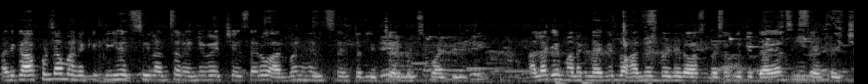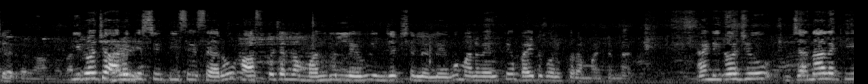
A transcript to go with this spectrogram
అది కాకుండా మనకి పిహెచ్సీలు అంతా రెన్యువేట్ చేశారు. అర్బన్ హెల్త్ సెంటర్లు ఇచ్చారు మున్సిపాలిటీకి. అలాగే మనకి నగర్లో hundred bedded hospital with dialysis centre ఇచ్చారు. ఈ రోజు ఆరోగ్యశ్రీ తీసేశారు. హాస్పిటల్లో మందులు లేవు ఇంజక్షన్లు లేవు. మనం వెళ్తే బయట కొనుక్కురమ్మంటున్నారు. అండ్ ఈరోజు జనాలకి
